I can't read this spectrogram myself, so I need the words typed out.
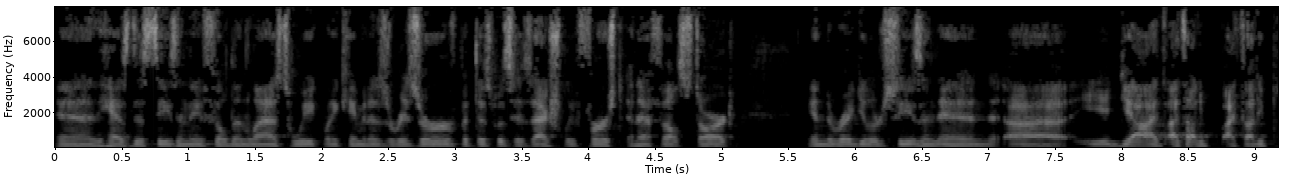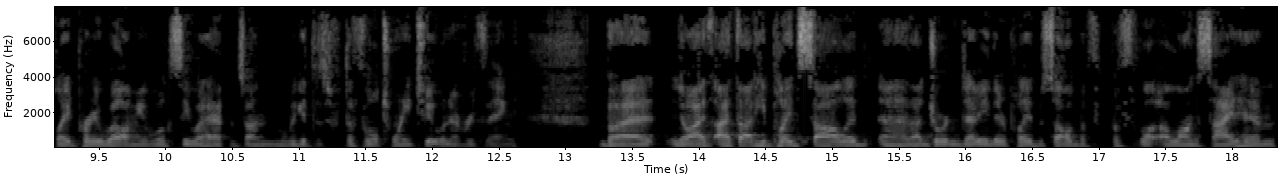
and he has this season. He filled in last week when he came in as a reserve, but this was his actually first NFL start in the regular season. And uh, yeah, I, I, thought I thought he played pretty well. I mean, we'll see what happens on when we get this, the full 22 and everything. But you know, I, I thought he played solid. Uh, Jordan Devey there played solid bef- bef- alongside him.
